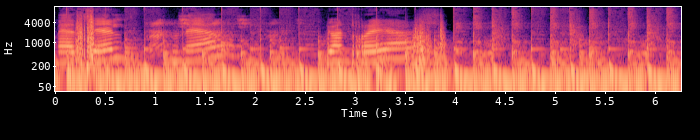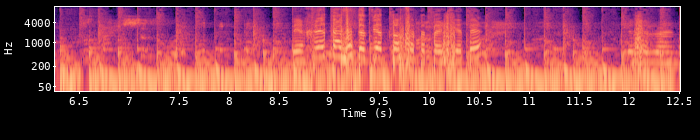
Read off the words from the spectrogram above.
Mercel Luner. Joan Reas. Vegeta 777. Yo se lo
